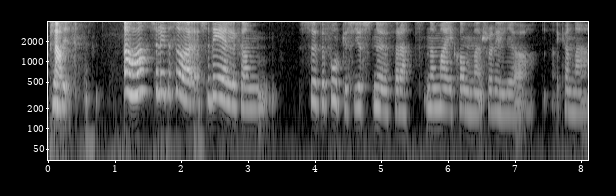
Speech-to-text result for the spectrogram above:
precis. Ja, så lite så. Så det är liksom superfokus just nu för att när maj kommer så vill jag kunna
